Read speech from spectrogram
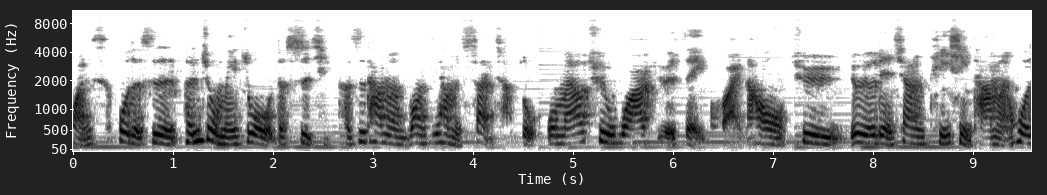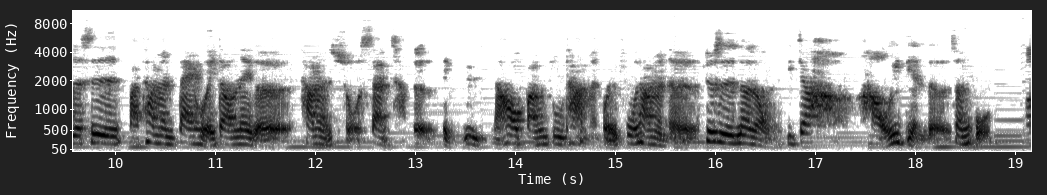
欢什么，或者是很久没做的事情，可是他们忘记他们擅长做，我们要去挖掘这一块，然后。去又有点像提醒他们，或者是把他们带回到那个他们所擅长的领域，然后帮助他们恢复他们的就是那种比较好一点的生活。嗯，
